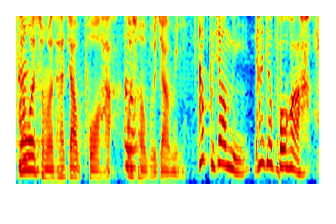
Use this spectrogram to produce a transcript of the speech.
它那为什么它叫坡哈？呃为什么不叫米？它不叫米，它叫坡哈。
